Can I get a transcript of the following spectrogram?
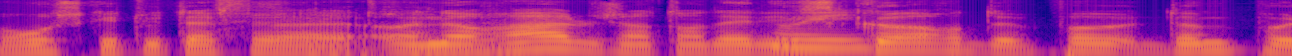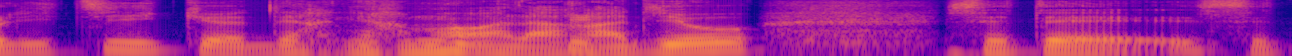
Bon, ce qui est tout à fait euh, honorable. J'entendais les Oui. scores de po- d'hommes politiques euh, dernièrement à la radio. C'était, c'est-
